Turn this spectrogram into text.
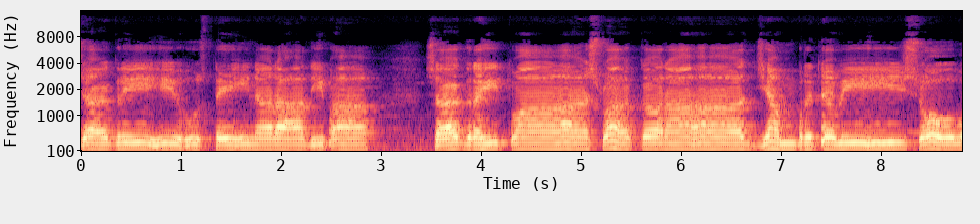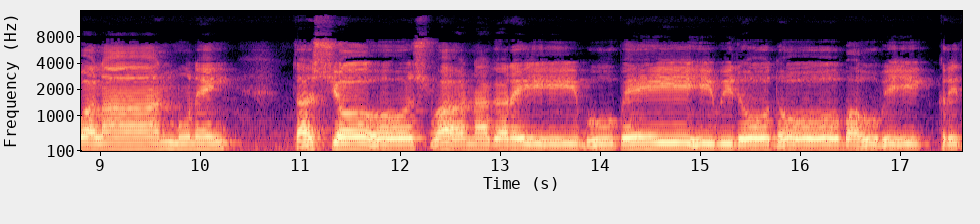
जगृहुस्ते नराधिपा सगृहीत्वा स्वकराज्यं पृथिवीशोवलान्मुने तस्योश्वनगरे भूपे विरोधो बहुविकृत।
